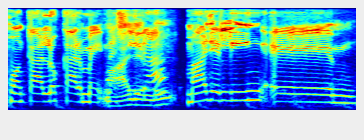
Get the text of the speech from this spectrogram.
Juan Carlos, Carmen, Najira, Mayerlin. Mayerlin, eh,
